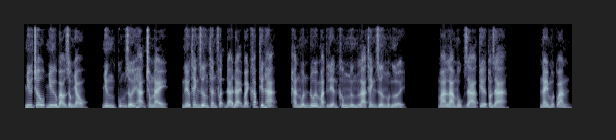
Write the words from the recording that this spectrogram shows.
như châu như bảo giống nhau, nhưng cũng giới hạn trong này, nếu Thanh Dương thân phận đã đại bạch khắp thiên hạ, hắn muốn đối mặt liền không ngừng là Thanh Dương một người, mà là mục gia kia toàn gia. Này một quan,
